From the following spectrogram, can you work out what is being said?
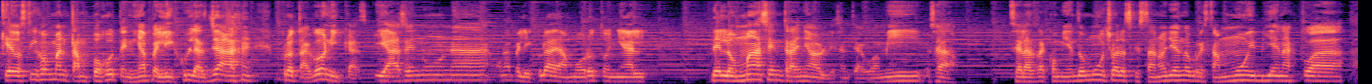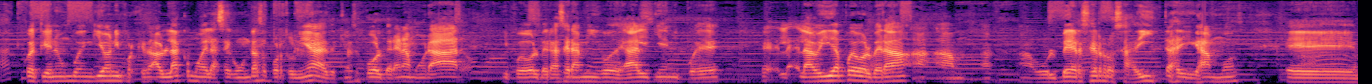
que Dustin Hoffman tampoco tenía películas ya protagónicas, y hacen una, una película de amor otoñal de lo más entrañable, Santiago. A mí, o sea, se las recomiendo mucho a los que están oyendo porque está muy bien actuada, pues tiene un buen guion y porque habla como de las segundas oportunidades, de que uno se puede volver a enamorar y puede volver a ser amigo de alguien y puede la, vida puede volver a, volverse rosadita, digamos, eh,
